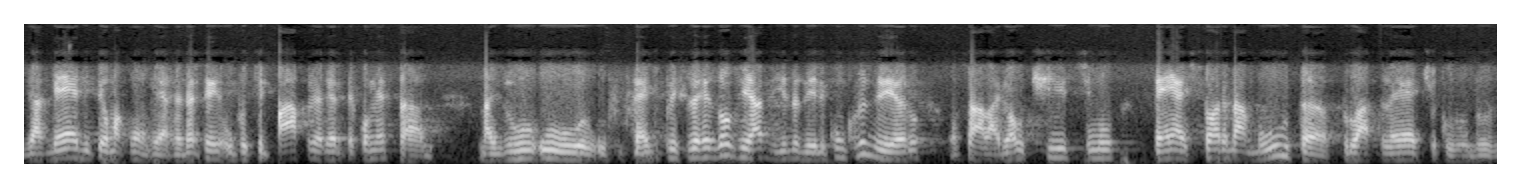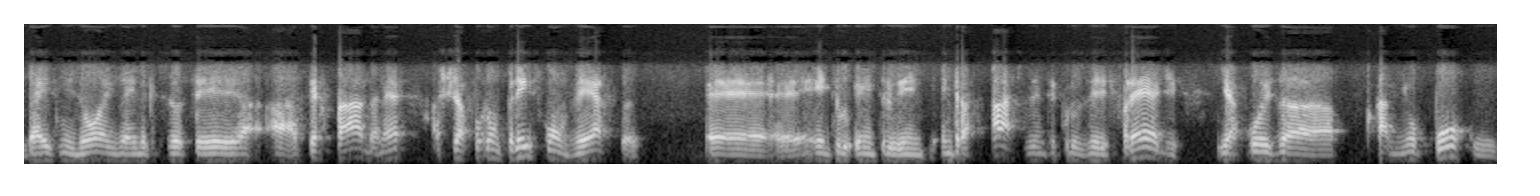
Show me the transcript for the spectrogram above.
Já deve ter uma conversa, deve ter, esse papo já deve ter começado. Mas o, o, o, Fred precisa resolver a vida dele com o Cruzeiro, um salário altíssimo. Tem a história da multa para o Atlético, dos 10 milhões ainda que precisa ser acertada, né? Acho que já foram três conversas é, entre, entre, entre as partes, entre Cruzeiro e Fred, e a coisa caminhou pouco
